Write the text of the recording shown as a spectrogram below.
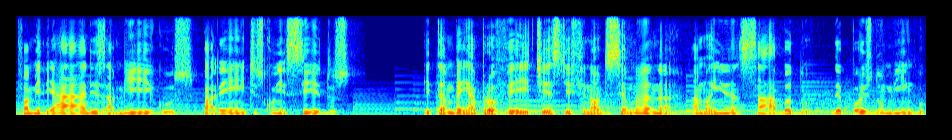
Familiares, amigos, parentes, conhecidos. E também aproveite este final de semana, amanhã, sábado, depois domingo,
